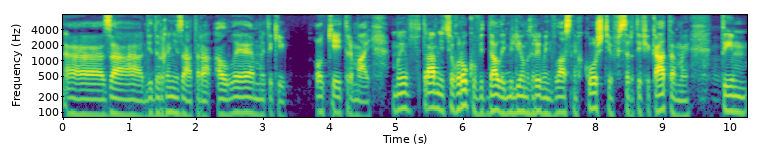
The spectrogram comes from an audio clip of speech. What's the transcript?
е, за від організатора, але ми такі. Окей, тримай. Ми в травні цього року віддали мільйон гривень власних коштів сертифікатами тим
